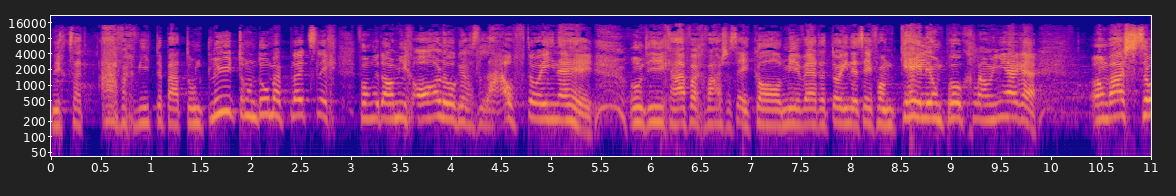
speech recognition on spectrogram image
Und ich gesagt, einfach weiter beten. Und die Leute rundherum plötzlich fangen an, mich anzuschauen, was läuft da rein. Hey. Und ich einfach, weißt du, egal, wir werden da rein das Evangelium proklamieren. Und weißt, so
